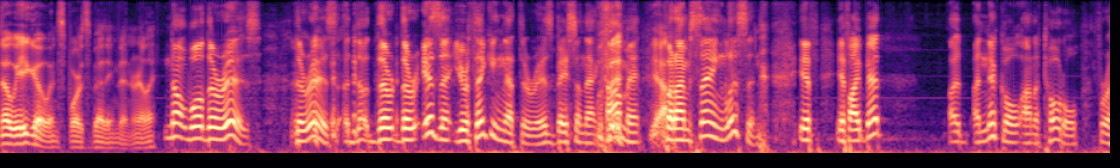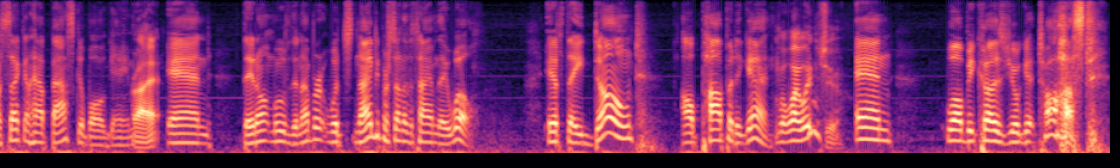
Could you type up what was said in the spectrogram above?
no ego in sports betting. Then really, No, well, there is. There is. Th- there, there isn't. You're thinking that there is based on that comment. Yeah. But I'm saying, listen, if if I bet a, a nickel on a total for a second half basketball game, Right. and they don't move the number, which 90% of the time they will. If they don't, I'll pop it again. well, why wouldn't you? And well, because you'll get tossed.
